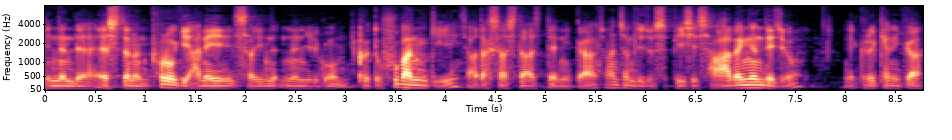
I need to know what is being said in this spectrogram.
있는데 에스더는 포로기 안에 서 있는 일이고 그것도 후반기 아닥사스다 때니까 한참 뒤죠. BC 400년 되죠. 네, 그렇게 하니까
